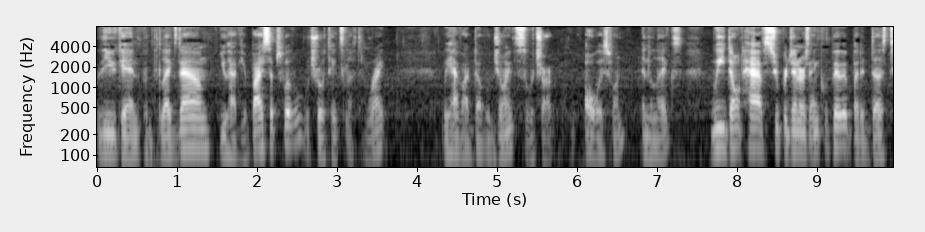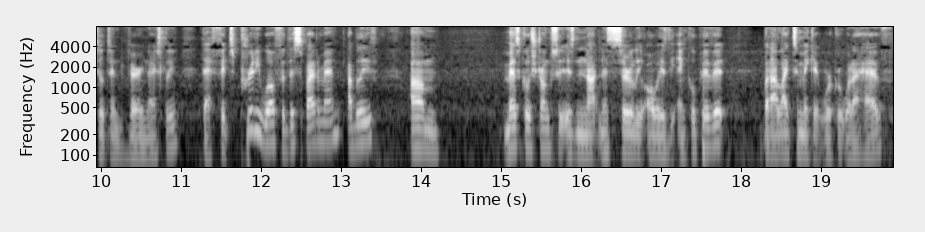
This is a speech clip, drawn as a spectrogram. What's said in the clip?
You can put the legs down. You have your bicep swivel, which rotates left and right. We have our double joints, which are always fun in the legs. We don't have super generous ankle pivot, but it does tilt in very nicely. That fits pretty well for this Spider-Man, I believe. Um, Mezco Strong Suit is not necessarily always the ankle pivot, but I like to make it work with what I have.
